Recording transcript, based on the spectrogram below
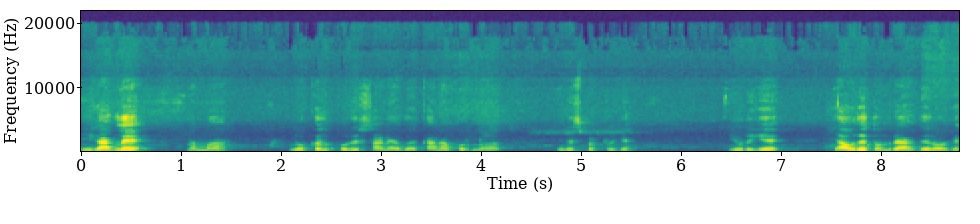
ಈಗಾಗಲೇ ನಮ್ಮ ಲೋಕಲ್ ಪೊಲೀಸ್ ಠಾಣೆಯಾದ ಖಾನಾಪುರ್ನ ಇನ್ಸ್ಪೆಕ್ಟ್ರಿಗೆ ಇವರಿಗೆ ಯಾವುದೇ ತೊಂದರೆ ಆಗದೇ ಇರೋ ಹಾಗೆ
